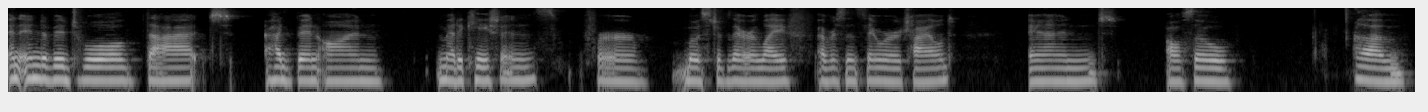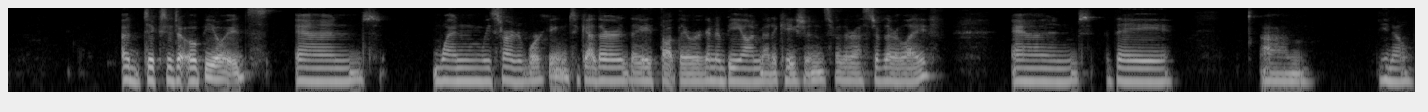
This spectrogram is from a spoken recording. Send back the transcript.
an individual that had been on medications for most of their life ever since they were a child. And also um, addicted to opioids. And when we started working together they thought they were going to be on medications for the rest of their life. And they um, you know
